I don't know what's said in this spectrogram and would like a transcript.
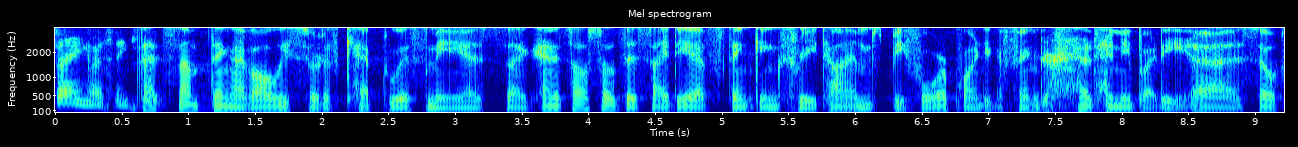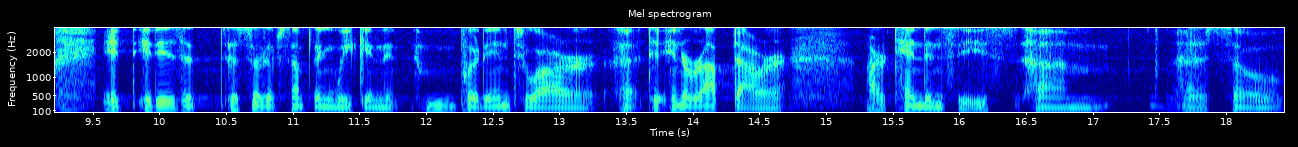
saying, I think. That's something I've always sort of kept with me as like, and it's also this idea of thinking three times before pointing a finger at anybody. Uh, so it, it is a, a, sort of something we can put into our, uh, to interrupt our, our tendencies. Um, uh, so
